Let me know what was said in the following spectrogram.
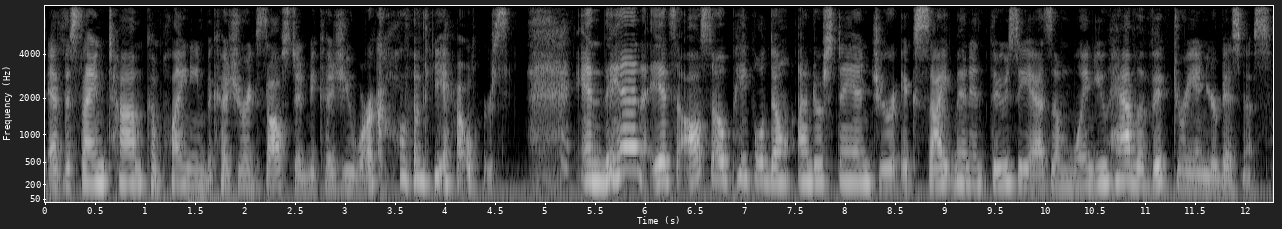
at the same time complaining because you're exhausted because you work all of the hours. And then it's also people don't understand your excitement, enthusiasm when you have a victory in your business.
